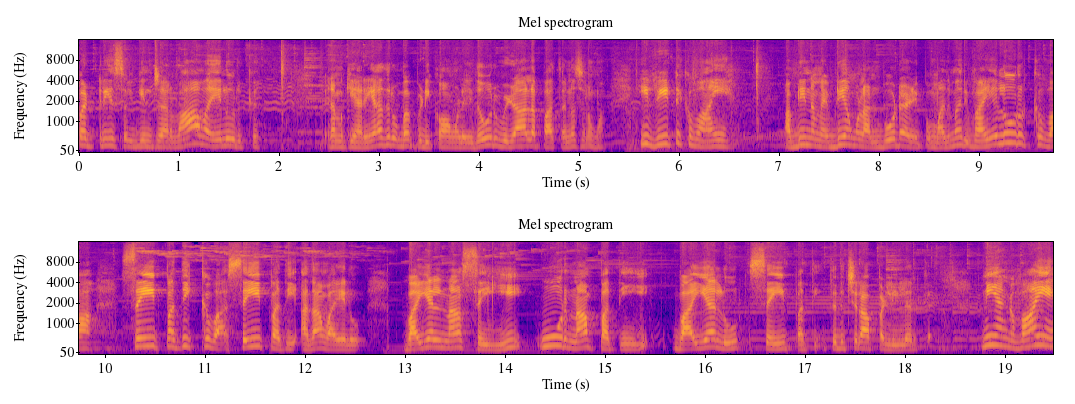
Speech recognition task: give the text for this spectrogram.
பற்றி சொல்கின்றார். வா வயலூருக்கு. நமக்கு யாரையாவது ரொம்ப பிடிக்கும் அவங்கள ஏதோ ஒரு விழாவில் பார்த்தோன்னா சொல்லுவாங்க ஈ வீட்டுக்கு வாயேன். அப்படின்னு நம்ம எப்படி அவங்கள அன்போடு அழைப்போம்? அது மாதிரி வயலூருக்கு வா செய்பதிக்கு வா செய்பதி அதான் வயலூர். வயல்னா செய் ஊர்னா பதி வயலூர் செய்பதி திருச்சிராப்பள்ளியில் இருக்கு. நீ அங்கே வாயே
